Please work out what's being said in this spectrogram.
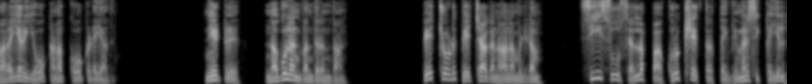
வரையறையோ கணக்கோ கிடையாது. நேற்று நகுலன் வந்திருந்தான். பேச்சோடு பேச்சாக நான் அவனிடம் சி சு செல்லப்பா குருக்ஷேத்திரத்தை விமர்சிக்கையில்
